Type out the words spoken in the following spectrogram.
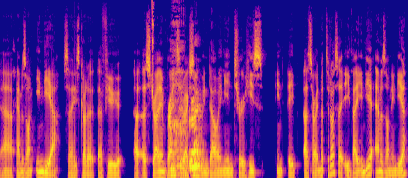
uh, Amazon India. So he's got a, a few uh, Australian brands oh, that are actually great. windowing in through his. In, uh, sorry, did I say eBay India? Amazon India,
